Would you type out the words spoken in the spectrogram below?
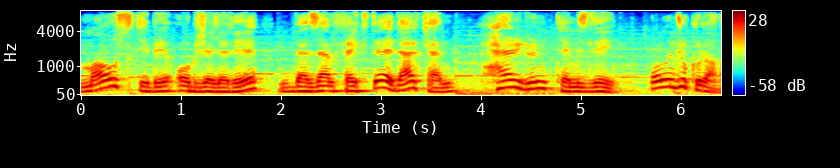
mouse gibi objeleri dezenfekte ederken her gün temizleyin. 10. kural.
